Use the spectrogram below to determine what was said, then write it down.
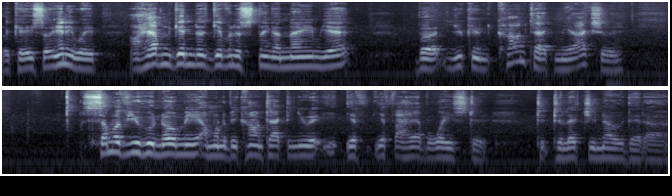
Okay, so anyway, I haven't given, this thing a name yet, but you can contact me actually some of you who know me, I'm going to be contacting you if if I have ways to to, to let you know that uh,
